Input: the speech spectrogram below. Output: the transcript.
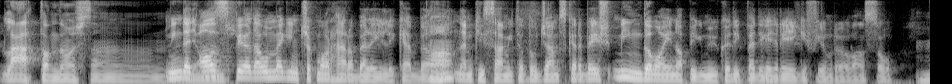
Láttam, de most... um, Mindegy, nem az is. például megint csak marhára beleillik ebbe Aha. a nem kiszámítható jumpscare és mind a mai napig működik, pedig egy régi filmről van szó. Mhm.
